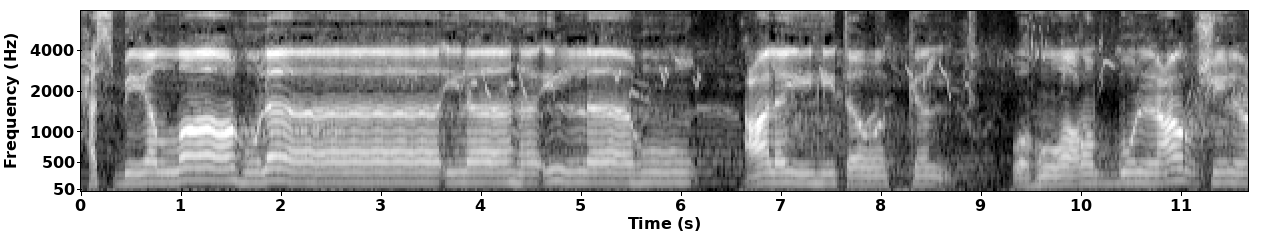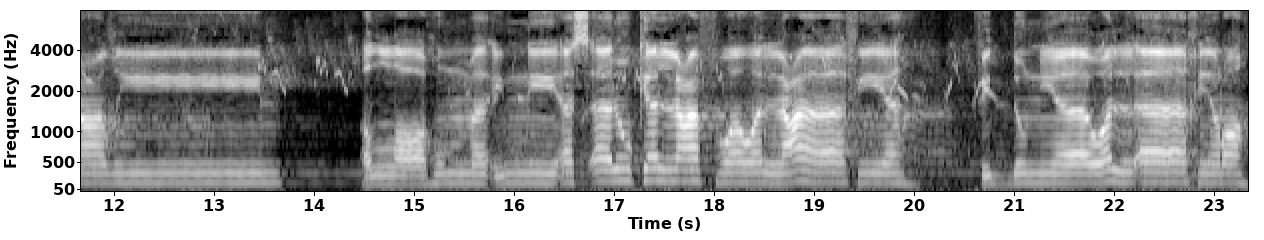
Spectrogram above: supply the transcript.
حسبي الله لا إله إلا هو عليه توكلت وهو رب العرش العظيم. اللهم إني أسألك العفو والعافية في الدنيا والآخرة.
